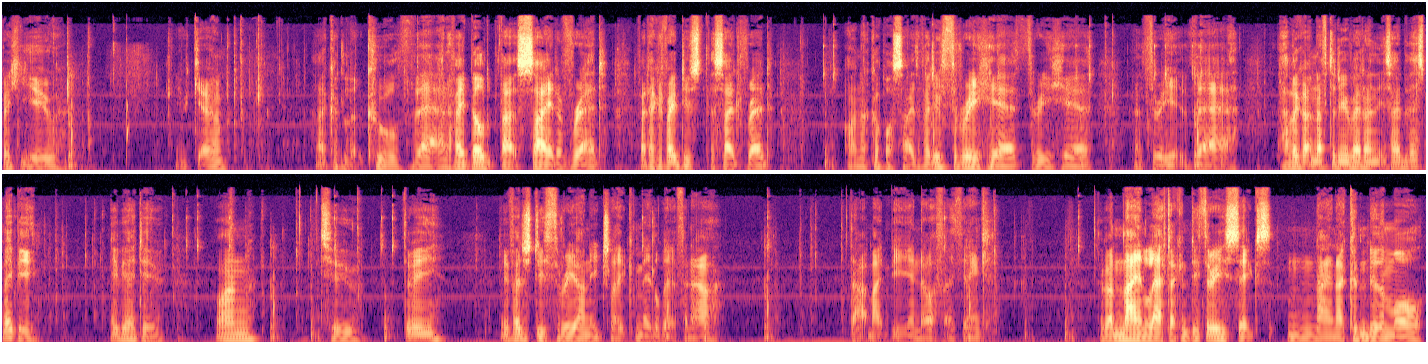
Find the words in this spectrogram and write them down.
Break you. There we go. That could look cool there. And if I build up that side of red, in fact, I could do the side of red on a couple of sides. If I do three here, three here, and three there, have I got enough to do red on the side of this? Maybe. Maybe I do. One, two, three. Maybe if I just do three on each like middle bit for now. That might be enough, I think. I've got nine left. I can do three, six, nine. I couldn't do them all.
